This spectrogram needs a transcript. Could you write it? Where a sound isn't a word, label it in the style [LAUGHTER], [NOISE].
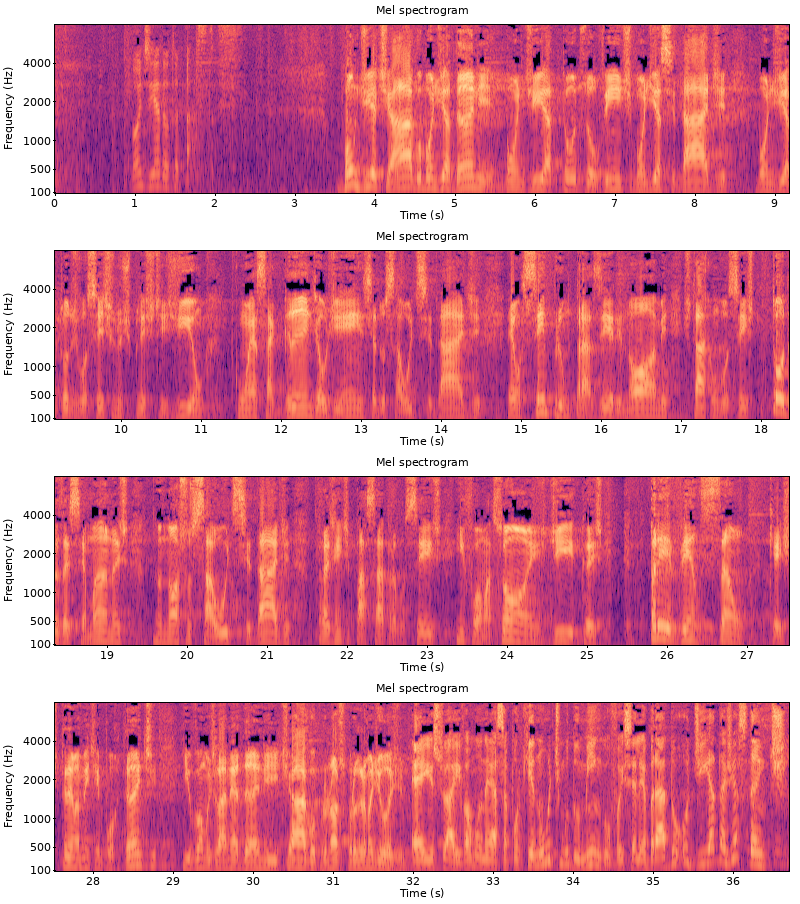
Bom dia, doutor Bastos. Bom dia, Tiago. Bom dia, Dani. Bom dia a todos os ouvintes. Bom dia, cidade. Bom dia a todos vocês que nos prestigiam com essa grande audiência do Saúde Cidade. É sempre um prazer enorme estar com vocês todas as semanas no nosso Saúde Cidade para a gente passar para vocês informações, dicas, prevenção, que é extremamente importante. E vamos lá, né, Dani e Tiago, para o nosso programa de hoje. É isso aí, vamos nessa, porque no último domingo foi celebrado o Dia da Gestante.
